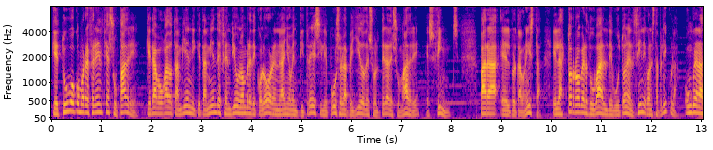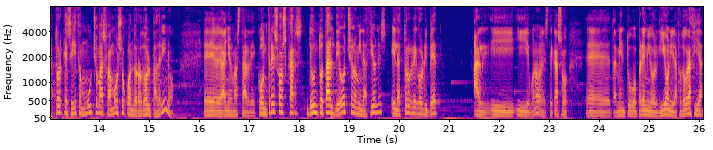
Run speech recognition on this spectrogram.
que tuvo como referencia a su padre, que era abogado también y que también defendió a un hombre de color en el año 23 y le puso el apellido de soltera de su madre, Finch, para el protagonista. El actor Robert Duvall debutó en el cine con esta película, un gran actor que se hizo mucho más famoso cuando rodó El Padrino. Eh, años más tarde, con tres Oscars de un total de ocho nominaciones, el actor Gregory Peck y, y, bueno, en este caso eh, también tuvo premio el guion y la fotografía,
